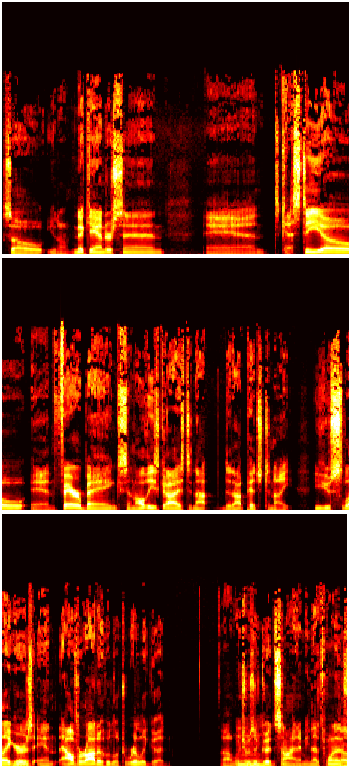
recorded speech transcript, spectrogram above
So you know, Nick Anderson and Castillo and Fairbanks and all these guys did not did not pitch tonight. You used Slegers and Alvarado, who looked really good, uh, which was a good sign. I mean, that's one of the Mm.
